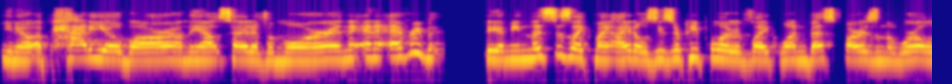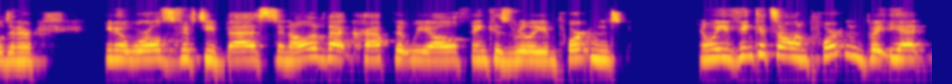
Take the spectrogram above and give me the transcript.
you know, a patio bar on the outside of Amore and, and everybody, I mean, this is like my idols. These are people who have like won best bars in the world and are, you know, world's 50 best and all of that crap that we all think is really important. And we think it's all important, but yet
